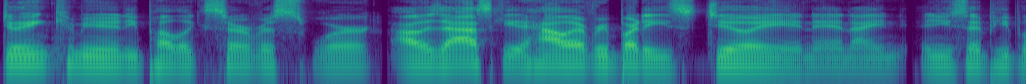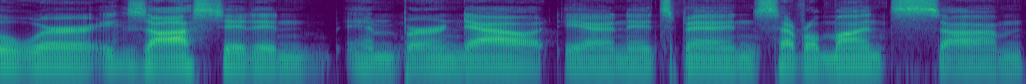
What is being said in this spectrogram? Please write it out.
doing community public service work. I was asking how everybody's doing and i and you said people were exhausted and and burned out and it's been several months um,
